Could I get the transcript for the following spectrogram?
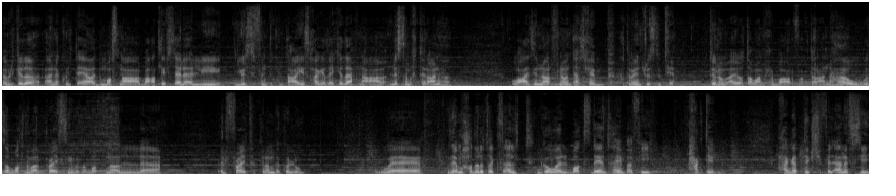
قبل كده أنا كنت قاعد مصنع بعت لي رسالة قال لي يوسف أنت كنت عايز حاجة زي كده إحنا لسه مخترعينها وعايزين نعرف لو أنت هتحب هتبقى interested فيها. قلت لهم أيوه طبعا أحب أعرف أكتر عنها. وظبطنا بقى ال pricing وظبطنا ال- ال freight والكلام ده كله. وزي ما حضرتك سألت جوه ال box ديت هيبقى فيه حاجتين. حاجة بتكشف ال NFC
